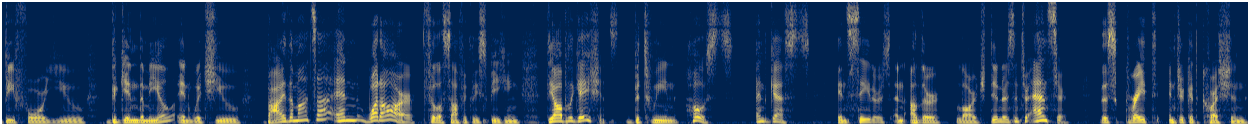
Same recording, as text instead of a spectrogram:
before you begin the meal in which you buy the matzah? And what are, philosophically speaking, the obligations between hosts and guests in seders and other large dinners? And to answer this great, intricate question,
